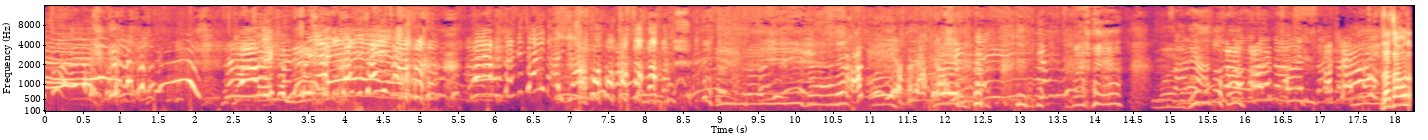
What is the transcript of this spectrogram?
ल ल।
